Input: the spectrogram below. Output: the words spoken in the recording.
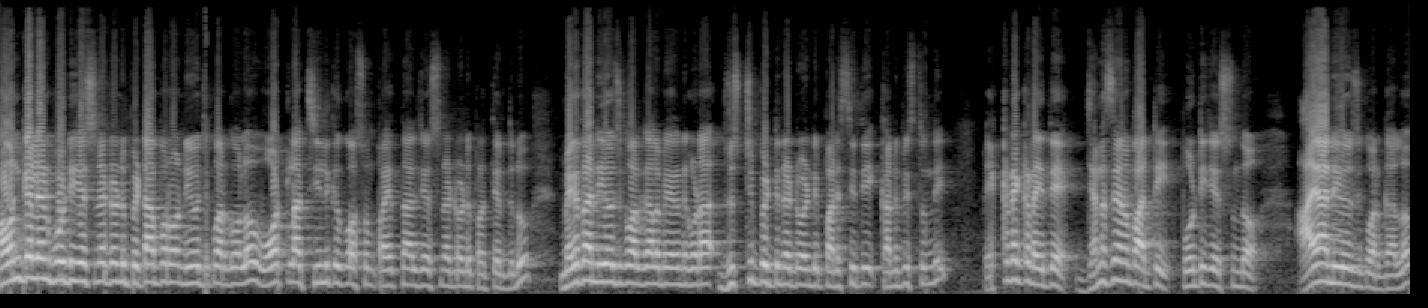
పవన్ కళ్యాణ్ పోటీ చేస్తున్నటువంటి పిఠాపురం నియోజకవర్గంలో ఓట్ల చీలిక కోసం ప్రయత్నాలు చేస్తున్నటువంటి ప్రత్యర్థులు మిగతా నియోజకవర్గాల మీద కూడా దృష్టి పెట్టినటువంటి పరిస్థితి కనిపిస్తుంది. ఎక్కడెక్కడైతే జనసేన పార్టీ పోటీ చేస్తుందో ఆయా నియోజకవర్గాల్లో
